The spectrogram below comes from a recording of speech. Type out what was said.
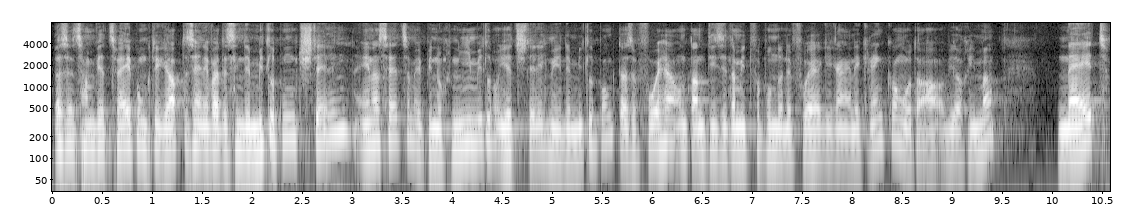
Also jetzt haben wir zwei Punkte gehabt. Das eine war das in den Mittelpunkt stellen einerseits. Ich bin noch nie im Mittelpunkt, jetzt stelle ich mich in den Mittelpunkt, also vorher und dann diese damit verbundene vorhergegangene Kränkung oder wie auch immer. Neid,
